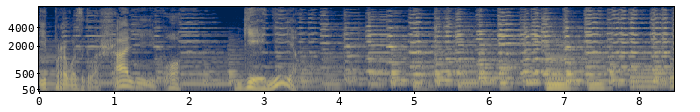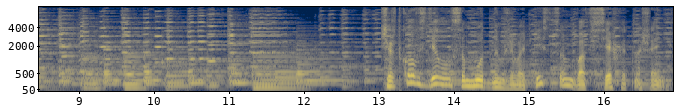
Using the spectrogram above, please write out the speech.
и провозглашали его гением. Чертков сделался модным живописцем во всех отношениях.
